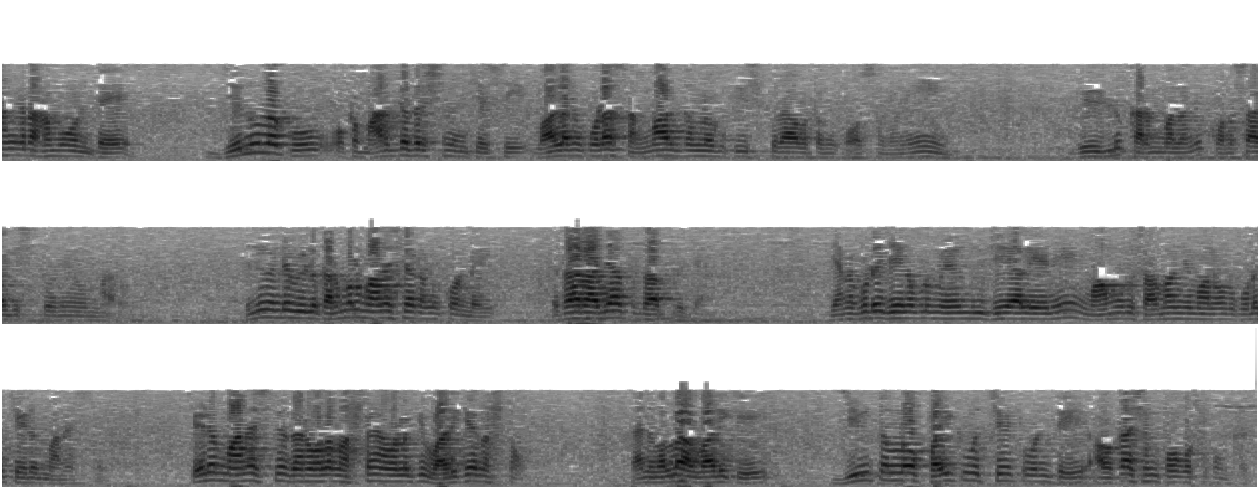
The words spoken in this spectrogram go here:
సంగ్రహము అంటే జనులకు ఒక మార్గదర్శనం చేసి వాళ్ళను కూడా సన్మార్గంలోకి తీసుకురావటం కోసమని వీళ్ళు కర్మలను కొనసాగిస్తూనే ఉన్నారు. ఎందుకంటే వీళ్ళు కర్మలు మానేశారనుకోండి యథా రాజా తథా ప్రజ. జనకుడే చేయనప్పుడు మేము ఎందుకు చేయాలి అని మామూలు సామాన్య మానవుడు కూడా చేయడం మానేస్తాడు. చేయడం మానేస్తే దానివల్ల నష్టం వాళ్ళకి వాడికే నష్టం. దానివల్ల వాడికి జీవితంలో పైకి వచ్చేటువంటి అవకాశం పోగొట్టుకుంటాడు.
